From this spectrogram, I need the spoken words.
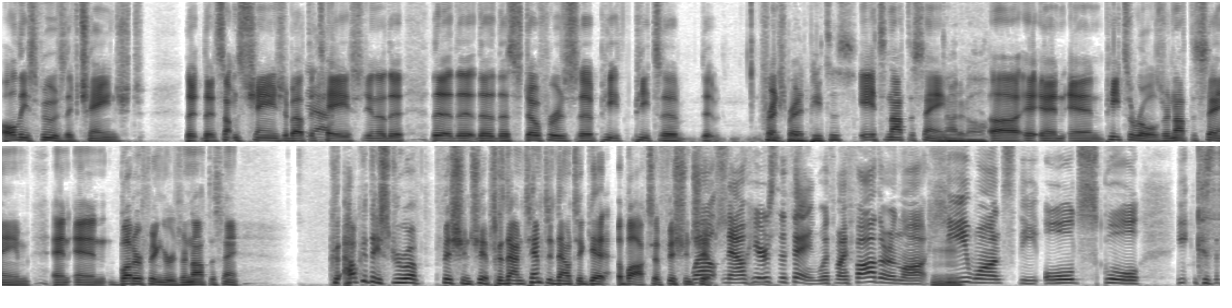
all these foods they've changed that, that something's changed about the Yeah. taste you know the the the the, the stouffer's uh, pizza the French bread pizzas. it's not the same. Not at all. Uh, and and pizza rolls are not the same, and and Butterfingers are not the same. How could they screw up fish and chips? Because I'm tempted now to get a box of fish and well, chips. Well, now here's the thing with my father-in-law, Mm-hmm. he wants the old school because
